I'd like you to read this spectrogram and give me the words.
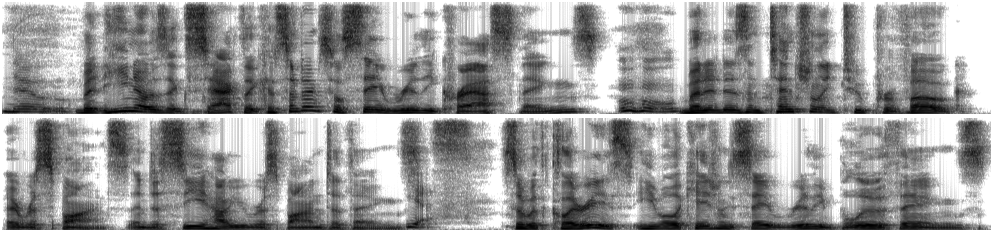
No. but he knows exactly. Because sometimes he'll say really crass things, hmm but it is intentionally to provoke a response and to see how you respond to things. Yes. So with Clarice, he will occasionally say really blue things.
